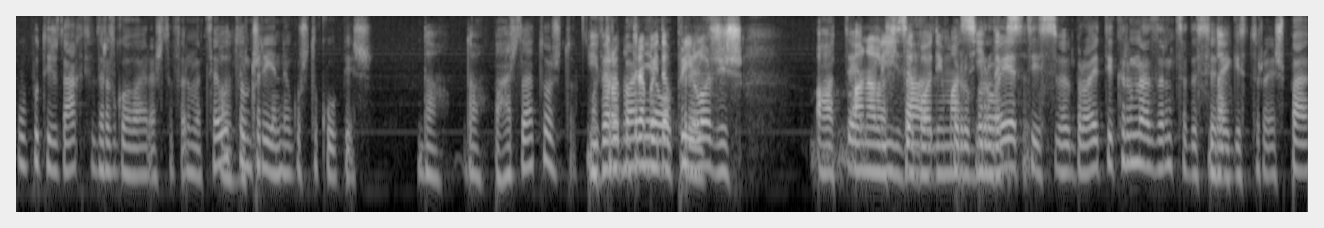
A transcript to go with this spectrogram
uputiš zahtjev da razgovaraš sa farmaceutom Odlično. prije nego što kupiš. Da, da. Baš zato što. I verovatno treba i da priložiš a te, analize pa body mass brojeti, sve, brojeti krvna zrnca da se da. registruješ. Pa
